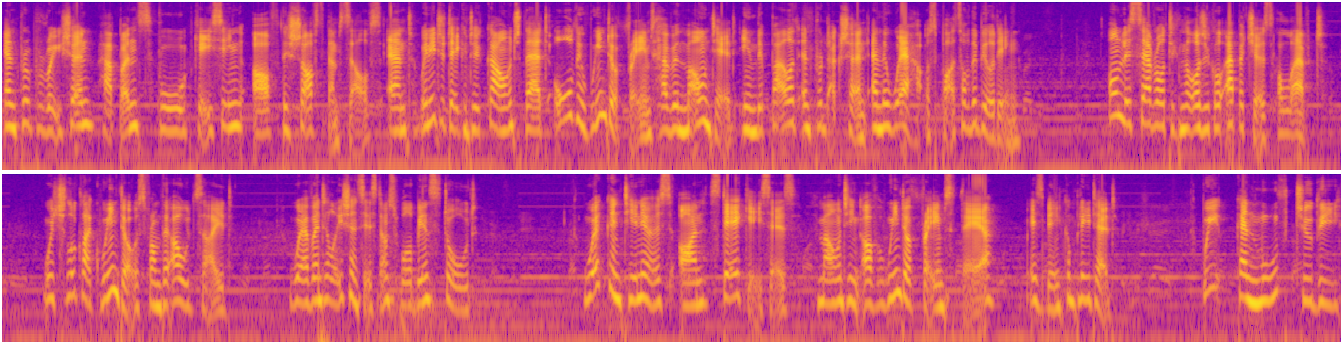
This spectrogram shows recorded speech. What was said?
And preparation happens for casing of the shafts themselves. And we need to take into account that all the window frames have been mounted in the pilot and production and the warehouse parts of the building. Only several technological apertures are left which look like windows from the outside, where ventilation systems will be installed. Work continues on staircases, mounting of window frames there is being completed. We can move to the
